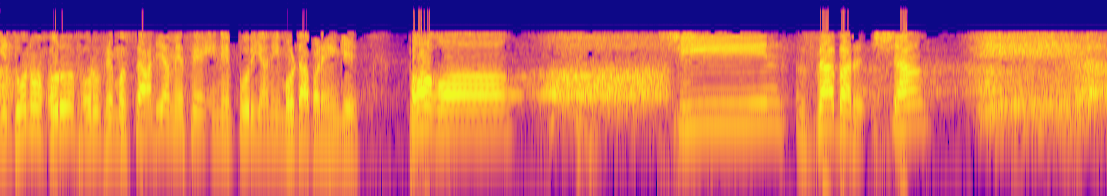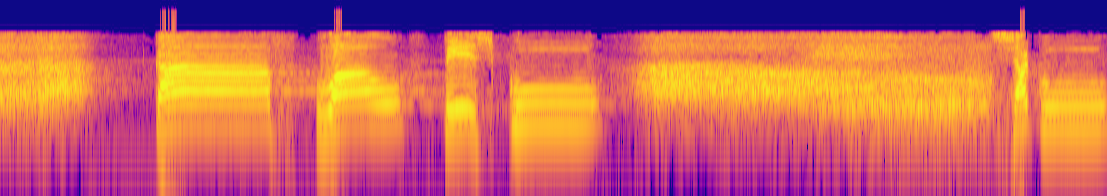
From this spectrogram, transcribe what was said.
یہ دونوں حروف حروف مستعلیہ میں سے انہیں پور یعنی موٹا پڑھیں گے. تو شین، زبر ش کاف واؤ پیش کو۔ شکو۔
